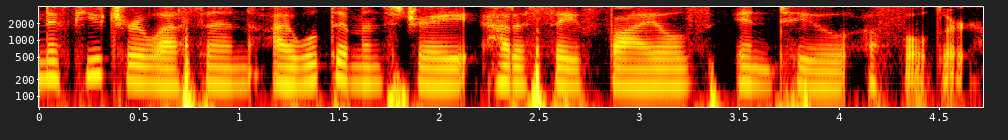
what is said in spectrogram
In a future lesson, I will demonstrate how to save files into a folder.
